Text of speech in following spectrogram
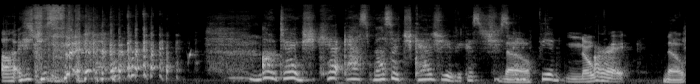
uh, is just. oh, dang, she can't cast message, can she? Because she's No. going to be in. Nope. All right. No,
